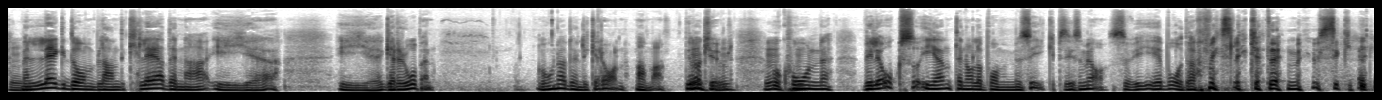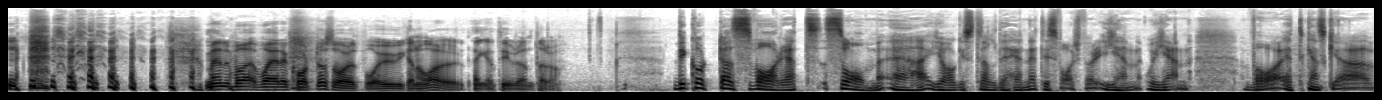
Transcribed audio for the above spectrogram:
Men lägg dem bland kläderna i, eh, i garderoben. Och hon hade en likadan mamma. Det var Mm, kul. mm, och hon ville också egentligen hålla på med musik, precis som jag. Så vi är båda misslyckade musiker. Men vad, vad är det korta svaret på hur vi kan ha negativ ränta då? Det korta svaret som eh, jag ställde henne till svars för igen och igen var ett ganska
